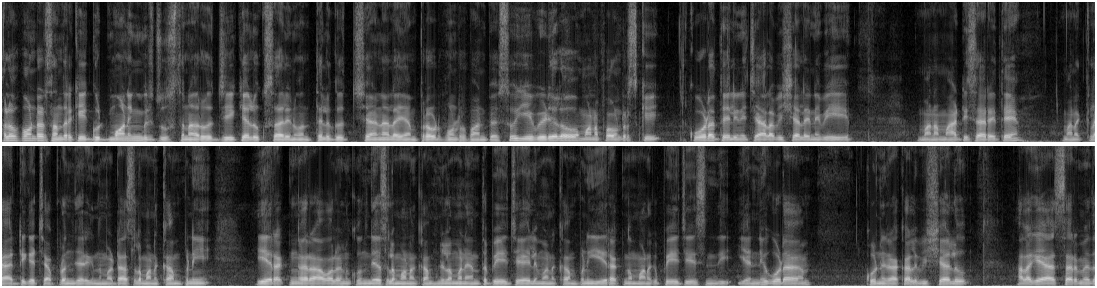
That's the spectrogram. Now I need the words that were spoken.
హలో ఫౌండర్స్ అందరికీ గుడ్ మార్నింగ్. మీరు చూస్తున్నారు జీకే లుక్ సాలిన్ one Telugu channel. I'm proud founder పాన్పేసు ఈ వీడియోలో మన ఫౌండర్స్కి కూడా తెలియని చాలా విషయాలు అనేవి మన మాటి సార్ అయితే మనకు క్లారిటీగా చెప్పడం జరిగిందన్నమాట. అసలు మన కంపెనీ ఏ రకంగా రావాలనుకుంది అసలు మన కంపెనీలో మనం ఎంత పే చేయాలి మన కంపెనీ ఏ రకంగా మనకు పే చేసింది ఇవన్నీ కూడా కొన్ని రకాల విషయాలు. అలాగే యాస్ సార్ మీద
